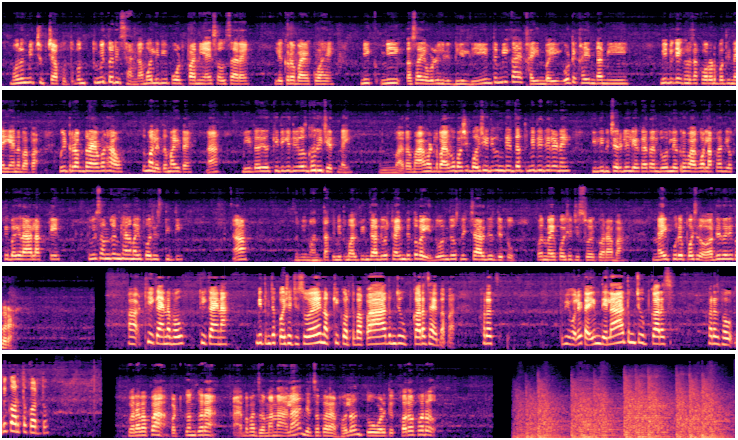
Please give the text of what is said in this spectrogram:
म्हणून मी चुपचाप होतो. पण तुम्ही तरी सांगा मला मी पोट पाणी आहे संसार आहे लेकरं बायको आहे. मी मी असा एवढं ढील देईन तर मी काय खाईन बाई? गोटे खाईन का मी? मी बी काही घरचा करोडपती नाही आहे ना बाबा. मी ट्रक ड्रायव्हर हाव. तुम्हाला तर माहीत आहे हा मी तर किती किती दिवस घरीच येत नाही. आता मला म्हटलं बायकोपाशी पैसे देऊन देतात तुम्ही ते दिले नाही. तिने बिचारली लेकर दोन लेकरं वागवा लागतात व्यक्ती बाई राहायला लागते. तुम्ही समजून घ्या माझी परिस्थिती. हा? तुम्ही म्हणता की मी तुम्हाला तीन चार दिवस टाइम देतो बाई. दोन दिवस नाही चार दिवस देतो. पण माझी पैशाची सोय करा बा. नाही पुरे पैसे अर्धे तरी करा. हा ठीक आहे ना भाऊ. ठीक आहे ना. मी तुमच्या पैशाची सोय नक्की करतो बापा. तुमचे उपकारच आहेत बापा. खरंच. तुम्ही मला टाईम दिला तुमचे उपकारच. खरंच भाऊ मी करतो करतो. करा बापा. पटकन करा. काय बाबा जमाना आला ज्याचं करा. भलं तो वळते खरं खरं.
